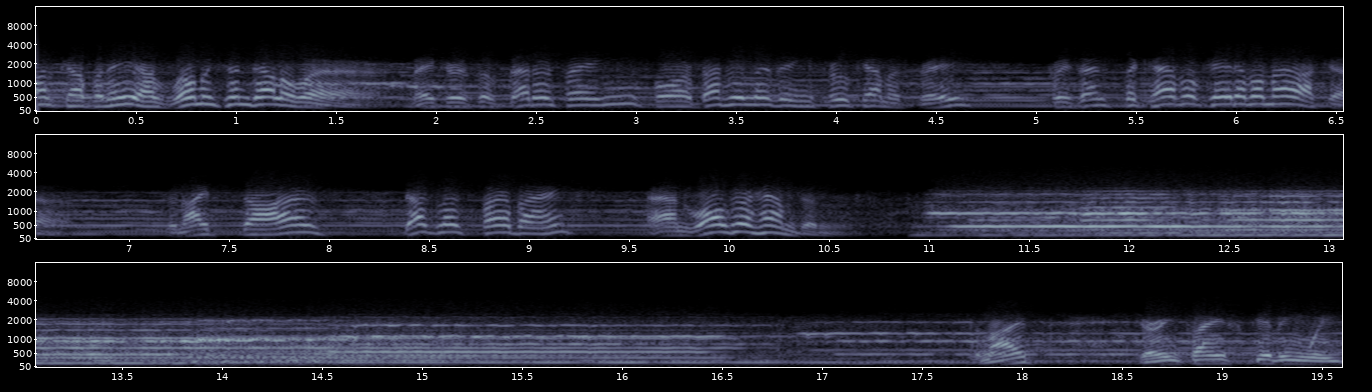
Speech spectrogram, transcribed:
DuPont Company of Wilmington, Delaware, makers of better things for better living through chemistry, presents the Cavalcade of America. Tonight's stars, Douglas Fairbanks and Walter Hampden. Tonight, during Thanksgiving week,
